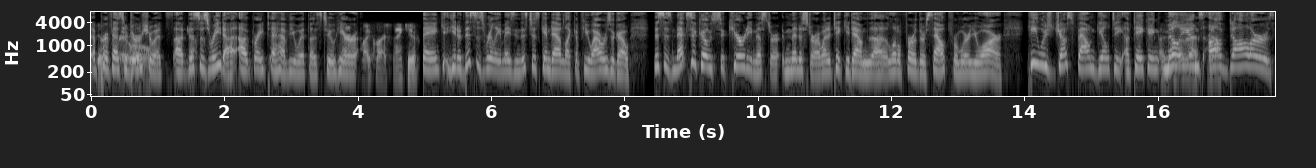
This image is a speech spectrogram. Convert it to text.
uh, Professor Dershowitz. Uh, this is Rita. Uh, great to have you with us too here. Likewise, thank you. Thank you. You know, this is really amazing. This just came down like a few hours ago. This is Mexico's security minister. minister. I want to take you down uh, a little further south from where you are. He was just found guilty of taking millions yeah. of dollars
